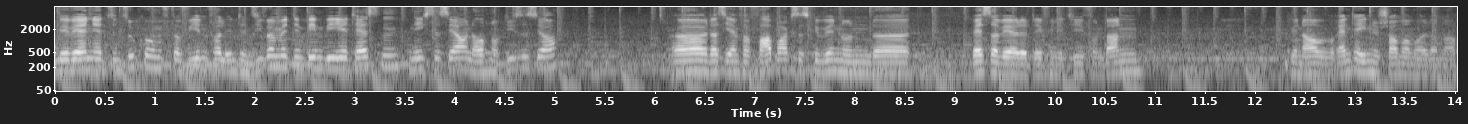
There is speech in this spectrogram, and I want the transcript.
Wir werden jetzt in Zukunft auf jeden Fall intensiver mit dem BMW hier testen, nächstes Jahr und auch noch dieses Jahr. Äh, dass ich einfach Fahrpraxis gewinne und äh, besser werde, definitiv. Und dann, genau, renntechnisch schauen wir mal danach.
